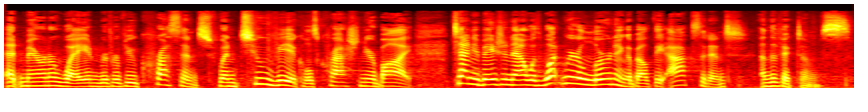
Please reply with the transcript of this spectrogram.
at Mariner Way and Riverview Crescent when two vehicles crashed nearby. Tanya Beja now with what we're learning about the accident and the victims.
